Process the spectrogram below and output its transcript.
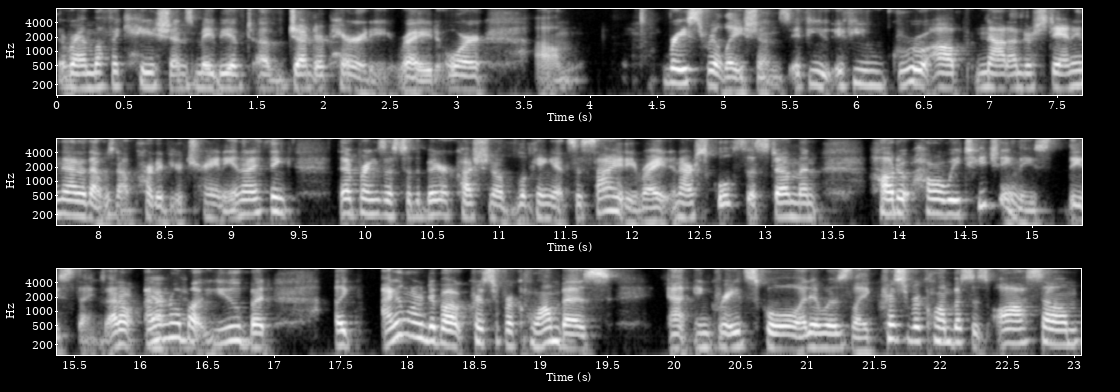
the ramifications, maybe of, of gender parity, right? Or um, race relations if you if you grew up not understanding that or that was not part of your training and i think that brings us to the bigger question of looking at society right in our school system and how do how are we teaching these these things i don't i don't know about you but like i learned about christopher columbus in grade school and it was like christopher columbus is awesome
